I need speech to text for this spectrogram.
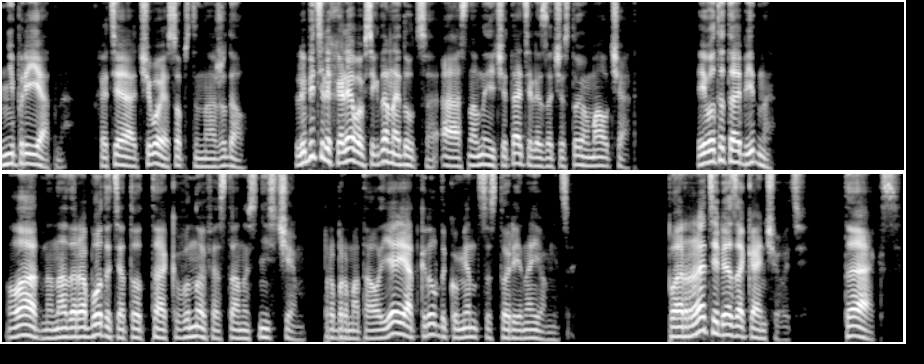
неприятно. Хотя, чего я, собственно, ожидал? Любители халявы всегда найдутся, а основные читатели зачастую молчат. И вот это обидно. «Ладно, надо работать, а то так вновь останусь ни с чем», — пробормотал я и открыл документ с историей наемницы. «Пора тебя заканчивать. Такс,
